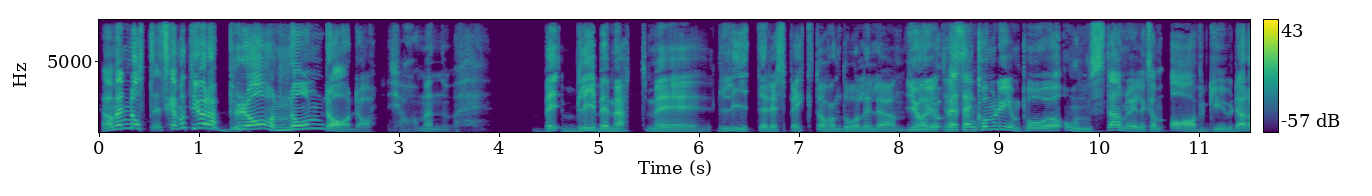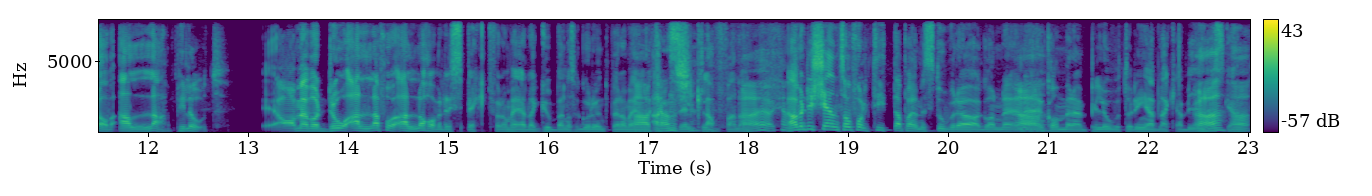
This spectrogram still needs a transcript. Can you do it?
Ja men något, ska man inte göra bra någon dag då? Ja, men... Be, bli bemött med lite respekt och ha en dålig lön. Jo, jo men sen kommer du in på onsdagen och är liksom avgudad av alla. Pilot. Ja men vad då? Alla, får, alla har väl respekt för de här jävla gubbarna som går runt med de här Ja, axelklaffarna. Ja, ja, Ja, men det känns som folk tittar på en med stora ögon när, när det kommer en pilot och din jävla kabinväska.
